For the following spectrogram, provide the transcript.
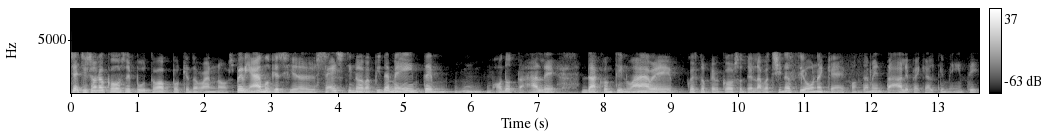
cioè ci sono cose purtroppo che dovranno, speriamo che si assestino rapidamente in modo tale da continuare questo percorso della vaccinazione che è fondamentale perché altrimenti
